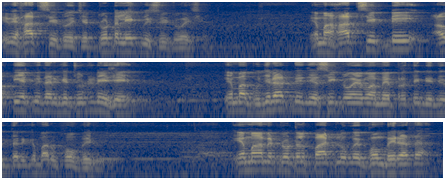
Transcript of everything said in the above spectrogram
એવી સાત સીટ હોય છે, ટોટલ એકવીસ સીટ હોય છે. એમાં સાત સીટની આવતી એકવીસ તારીખે ચૂંટણી છે. એમાં ગુજરાતની જે સીટ હોય એમાં મેં પ્રતિનિધિ તરીકે મારું ફોર્મ ભર્યું. એમાં અમે ટોટલ પાંચ લોકોએ ફોર્મ ભર્યા હતા.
